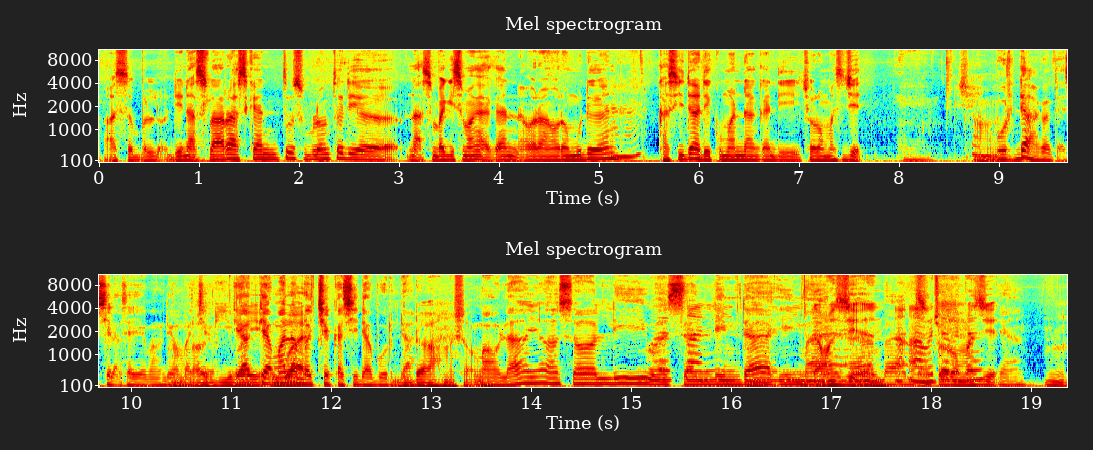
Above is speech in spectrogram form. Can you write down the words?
Uh, sebelum dia nak selaraskan tu sebelum tu dia nak bagi semangat kan orang-orang muda kan. Kasidah dia kumandangkan di corong masjid. Burdah kalau tak silap saya bang dia Ah, baca. lagi Tiap baik tiap malam buat. baca kasidah burdah. Mudah masya-Allah. Maulaya salli wa sallim da'iman. Dekat masjid kan. abadan. Ah, corong masjid. Ya. Hmm.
